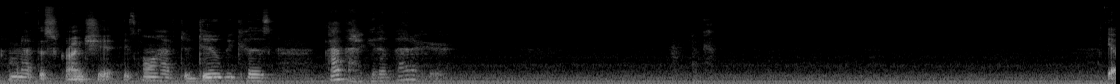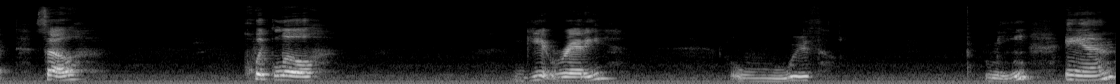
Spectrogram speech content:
I'm gonna have to scrunch it. It's gonna have to do because I gotta get up out of here. Yep. So, quick little get ready with me. And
